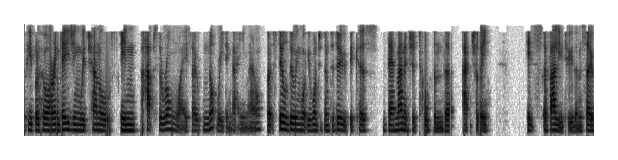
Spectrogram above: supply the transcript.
the people who are engaging with channels in perhaps the wrong way. So not reading that email, but still doing what you wanted them to do because their manager told them that actually it's a value to them. So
